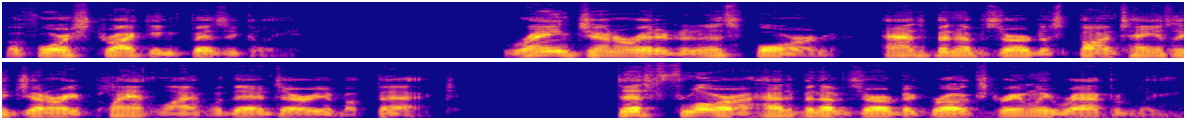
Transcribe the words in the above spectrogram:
before striking physically. Rain generated in this form has been observed to spontaneously generate plant life within its area of effect. This flora has been observed to grow extremely rapidly,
